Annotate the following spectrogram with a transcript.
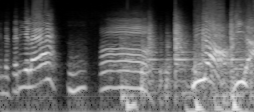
என்ன தெரியல? நீயா? நீயா?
